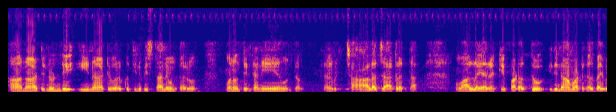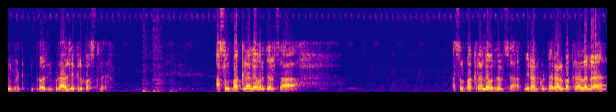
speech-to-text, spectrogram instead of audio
ఆనాటి నుండి ఈనాటి వరకు తినిపిస్తానే ఉంటారు. మనం తింటానే ఉంటాం. కాబట్టి చాలా జాగ్రత్త. వాళ్ళ ఎరక్కి పడొద్దు. ఇది నా మాట కాదు బైబిల్ మాట. ఇప్పుడు ఇప్పుడు వాళ్ళ దగ్గరకు వస్తున్నా. అసలు బక్రాలు ఎవరు తెలుసా? అసలు బక్రాలు ఎవరు తెలుసా? మీరు అనుకుంటున్నారు వాళ్ళు బక్రాలనా?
